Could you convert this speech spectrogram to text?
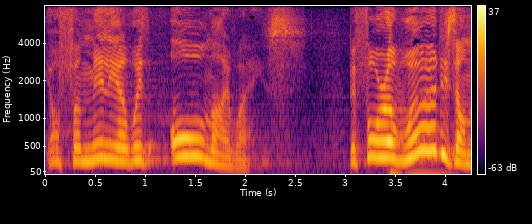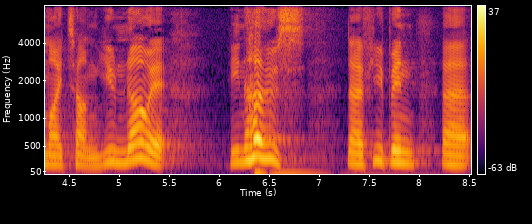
You're familiar with all my ways. Before a word is on my tongue, you know it. He knows now, if you've been uh,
